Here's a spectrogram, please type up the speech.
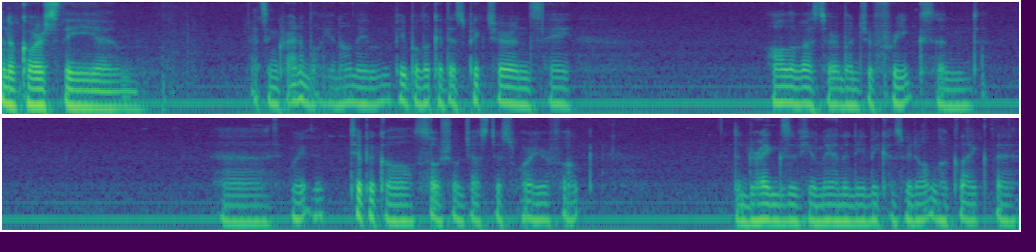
And of course, the um, that's incredible. You know, they, people look at this picture and say, all of us are a bunch of freaks and uh, typical social justice warrior folk, the dregs of humanity because we don't look like the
